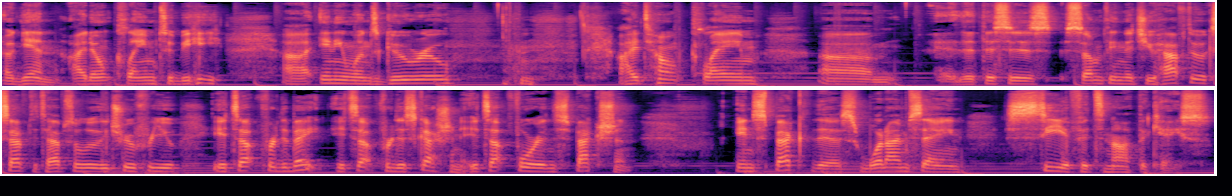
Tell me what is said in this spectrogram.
again, I don't claim to be uh, anyone's guru. I don't claim um, that this is something that you have to accept. It's absolutely true for you. It's up for debate, it's up for discussion, it's up for inspection. Inspect this, what I'm saying, see if it's not the case.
